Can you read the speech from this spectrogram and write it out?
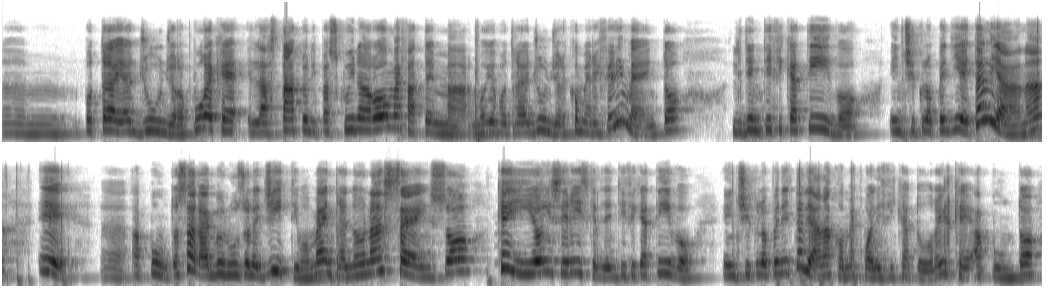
Um, potrei aggiungere, oppure che la statua di Pasquina a Roma è fatta in marmo, io potrei aggiungere come riferimento l'identificativo enciclopedia italiana e eh, appunto sarebbe un uso legittimo, mentre non ha senso che io inserisca l'identificativo enciclopedia italiana come qualificatore, il che appunto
